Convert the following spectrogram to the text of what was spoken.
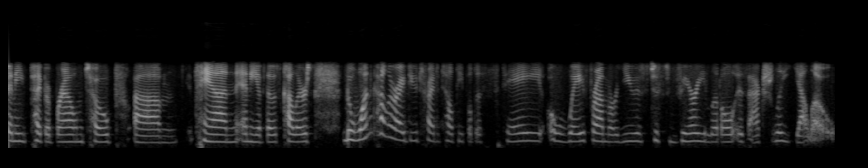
any type of brown, taupe, um, tan, any of those colors. The one color I do try to tell people to stay away from or use just very little is actually yellow.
